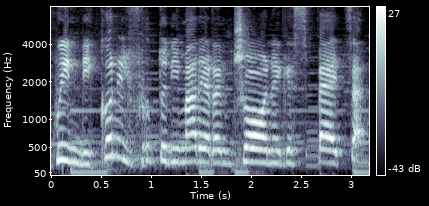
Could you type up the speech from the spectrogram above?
Quindi con il frutto di mare arancione che spezza,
